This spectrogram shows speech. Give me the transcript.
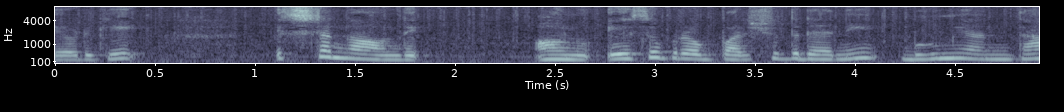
దేవుడికి ఇష్టంగా ఉంది. అవును యేసుప్రభు పరిశుద్ధుడని భూమి అంతా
